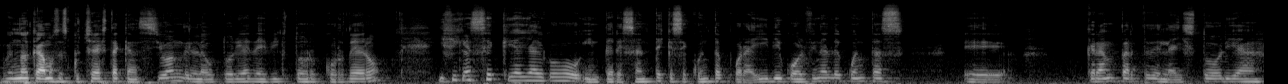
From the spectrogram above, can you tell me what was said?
Bueno, acabamos de escuchar esta canción de la autoría de Víctor Cordero. Y fíjense que hay algo interesante que se cuenta por ahí. Digo, al final de cuentas, eh, gran parte de la historia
